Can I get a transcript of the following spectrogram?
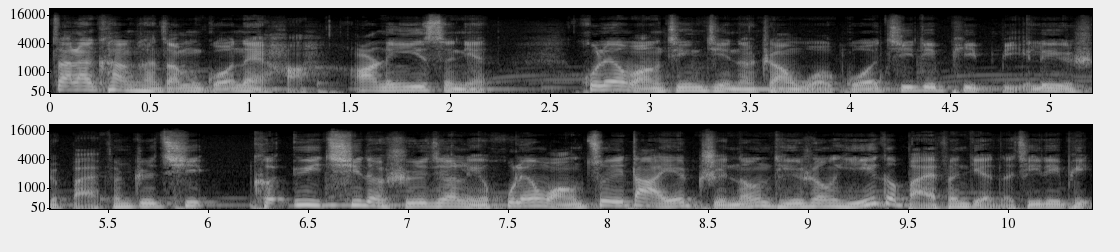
再来看看咱们国内哈，二零一四年。互联网经济呢，占我国 GDP 比例是百分之七，可预期的时间里，互联网最大也只能提升一个百分点的 GDP，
